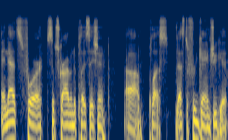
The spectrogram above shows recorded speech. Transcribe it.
and that's for subscribing to PlayStation um, Plus. That's the free games you get.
